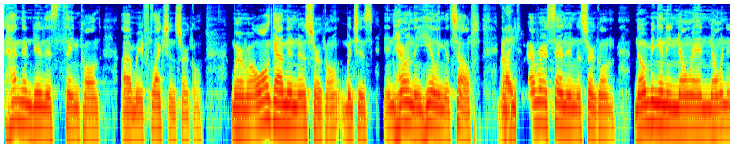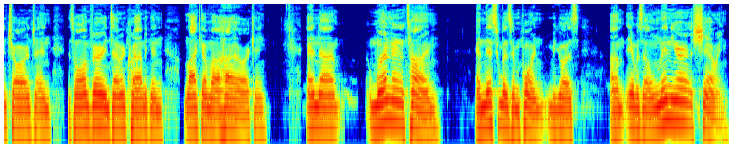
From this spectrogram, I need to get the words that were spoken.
had them do this thing called a reflection circle, where we're all gathered in a circle, which is inherently healing itself. Right. If you ever send in a circle, no beginning, no end, no one in charge, and it's all very democratic and lack of a hierarchy and uh, one at a time. And this was important because um, it was a linear sharing.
